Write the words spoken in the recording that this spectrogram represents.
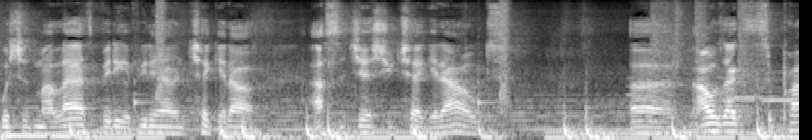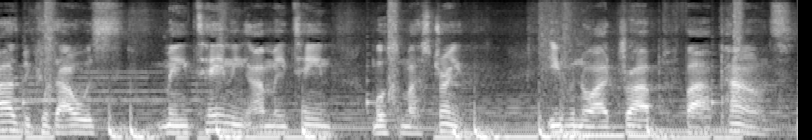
which is my last video, if you didn't check it out, I suggest you check it out. Uh, I was actually surprised because I was maintaining, I maintained most of my strength, even though I dropped five pounds.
